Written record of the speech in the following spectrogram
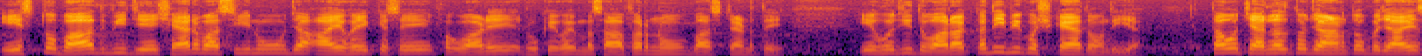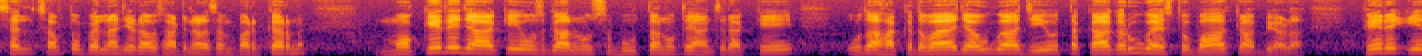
ਇਸ ਤੋਂ ਬਾਅਦ ਵੀ ਜੇ ਸ਼ਹਿਰ ਵਾਸੀ ਨੂੰ ਜਾਂ ਆਏ ਹੋਏ ਕਿਸੇ ਫਗਵਾੜੇ ਰੁਕੇ ਹੋਏ ਮੁਸਾਫਰ ਨੂੰ ਬੱਸ ਸਟੈਂਡ ਤੇ, ਇਹੋ ਜੀ ਦੁਬਾਰਾ ਕਦੀ ਵੀ ਕੋਈ ਸ਼ਿਕਾਇਤ ਆਉਂਦੀ ਆ। ਤਾਂ ਉਹ ਚੈਨਲ ਤੋਂ ਜਾਣ ਤੋਂ ਬਜਾਏ ਸਲ- ਸਭ ਤੋਂ ਪਹਿਲਾਂ ਜਿਹੜਾ ਉਹ ਸਾਡੇ ਨਾਲ ਸੰਪਰਕ ਕਰਨ ਮੌਕੇ ਤੇ ਜਾ ਕੇ ਉਸ ਗੱਲ ਨੂੰ ਸਬੂਤਾਂ ਨੂੰ ਧਿਆਨ 'ਚ ਰੱਖ ਕੇ ਉਹਦਾ ਹੱਕ ਦਿਵਾਇਆ ਜਾਊਗਾ ਜੇ ਉਹ ਧੱਕਾ ਕਰੂਗਾ ਇਸ ਤੋਂ ਬਾਅਦ ਢਾਬੇ ਵਾਲਾ। ਫਿਰ ਇਹ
